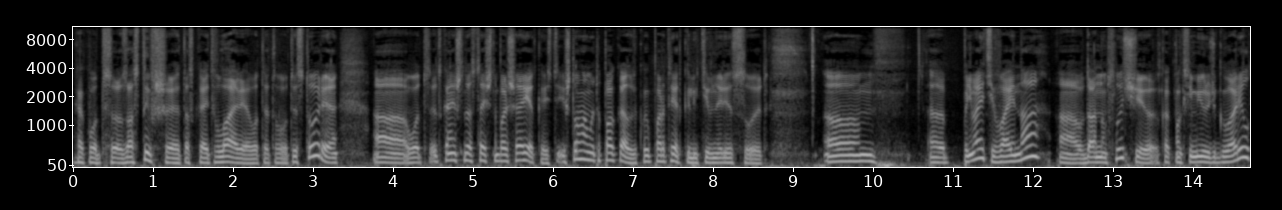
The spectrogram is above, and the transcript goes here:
как вот застывшая, так сказать, в лаве вот эта вот история. А, вот это, конечно, достаточно большая редкость. И что нам это показывает? Какой портрет коллективный рисует? Э, понимаете, война а, в данном случае, как Максим Юрьевич говорил,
